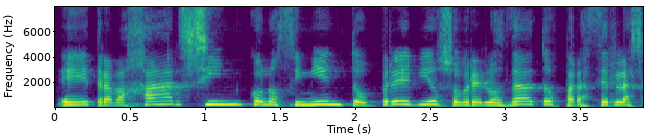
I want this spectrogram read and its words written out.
eh, trabajar sin conocimiento previo sobre los datos para hacer los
